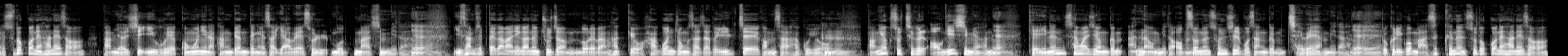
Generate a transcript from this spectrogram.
예. 수도권에 한해서 밤 10시 이후에 공원이나 강변 등에서 야외 술 못 마십니다. 예. 20, 30대가 많이 가는 주점, 노래방, 학교, 학원 종사자도 일제 검사하고요. 음. 방역 수칙을 어기시면 예. 개인은 생활지원금 안 나옵니다. 업소는 손실보상금 제외합니다. 음. 예, 예. 또 그리고 마스크는 수도권에 한해서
